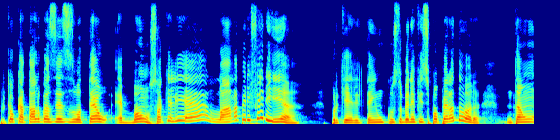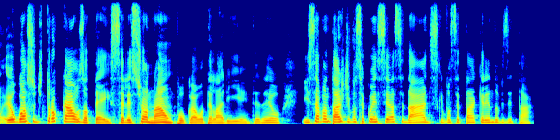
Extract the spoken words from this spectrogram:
Porque o catálogo, às vezes, o hotel é bom, só que ele é lá na periferia. Porque ele tem um custo-benefício para operadora. Então, eu gosto de trocar os hotéis, selecionar um pouco a hotelaria, entendeu? Isso é a vantagem de você conhecer as cidades que você está querendo visitar.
